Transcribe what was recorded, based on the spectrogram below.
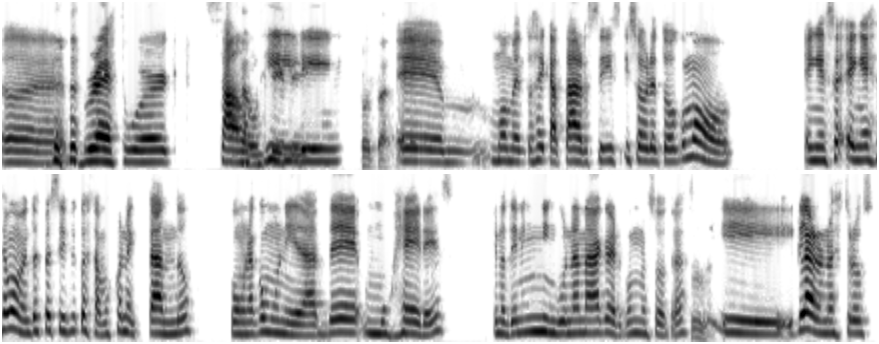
eh, breathwork, sound, Sound healing. healing, Total. eh, momentos de catarsis y sobre todo como en, ese, en este momento específico estamos conectando con una comunidad de mujeres que no tienen ninguna nada que ver con nosotras Mm. y, y claro, nuestros,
